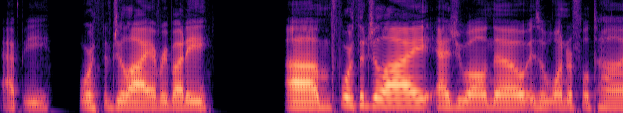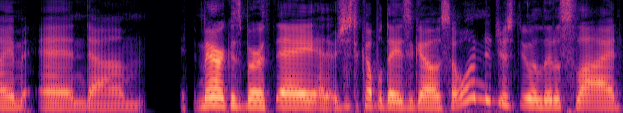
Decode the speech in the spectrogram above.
happy 4th of July, everybody. Um, Fourth of July, as you all know, is a wonderful time, and um, it's America's birthday, and it was just a couple days ago, so I wanted to just do a little slide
